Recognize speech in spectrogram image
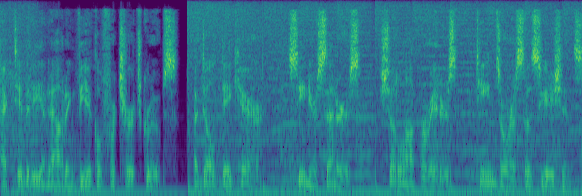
activity and outing vehicle for church groups, adult daycare, senior centers, shuttle operators, teams or associations.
